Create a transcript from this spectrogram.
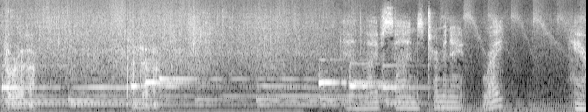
Forever and ever. And life signs terminate right here.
